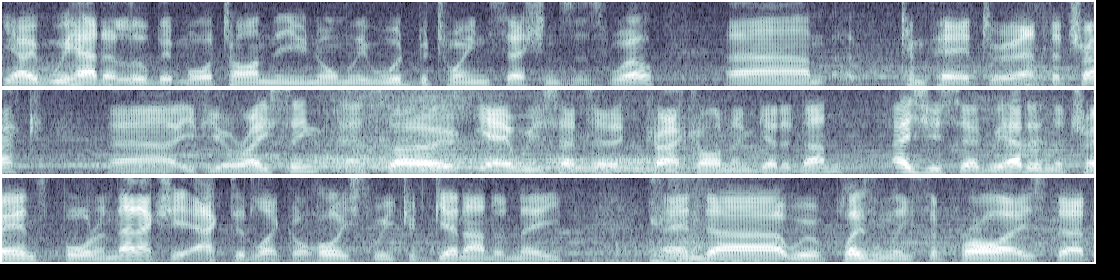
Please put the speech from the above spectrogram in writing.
you know, we had a little bit more time than you normally would between sessions as well, um, compared to at the track uh, if you're racing. And so, yeah, we just had to crack on and get it done. As you said, we had it in the transport, and that actually acted like a hoist. We could get underneath, and uh, we were pleasantly surprised that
